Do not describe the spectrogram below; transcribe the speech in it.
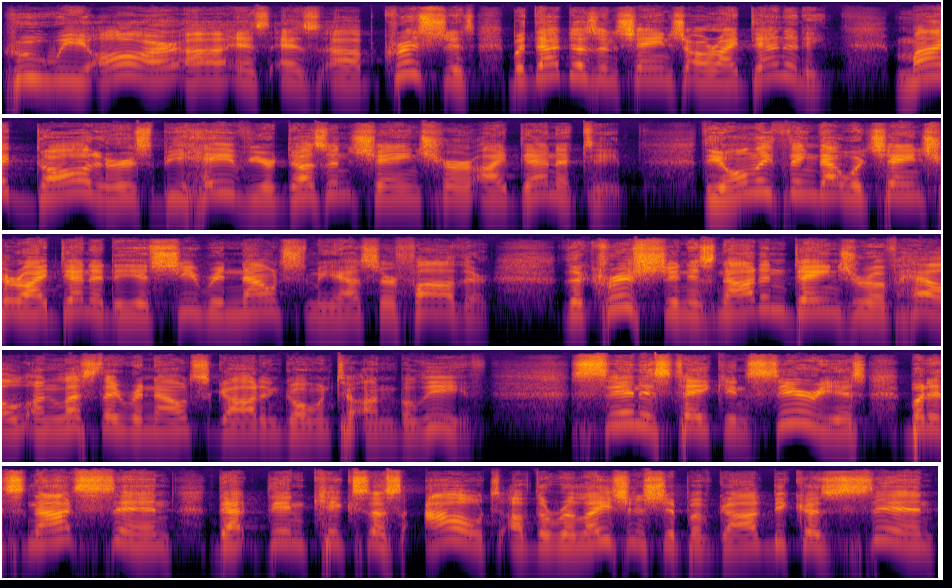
who we are uh, as, as uh, Christians, but that doesn't change our identity. My daughter's behavior doesn't change her identity. The only thing that would change her identity is she renounced me as her father. The Christian is not in danger of hell unless they renounce God and go into unbelief. Sin is taken serious, but it's not sin that then kicks us out of the relationship of God because sin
